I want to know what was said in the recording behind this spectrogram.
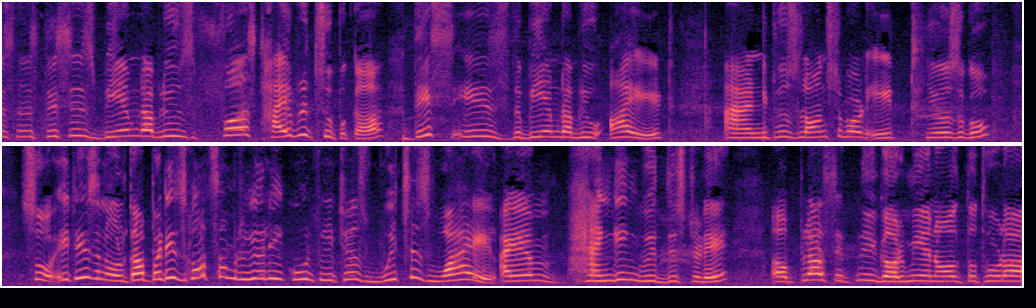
seriousness, this is BMW's first hybrid supercar. This is the BMW i8 and it was launched about 8 years ago. So it is an old car but it's got some really cool features which is why I am hanging with this today. Uh, plus इतनी गर्मी and all तो थोड़ा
